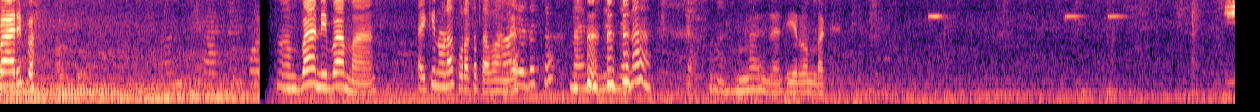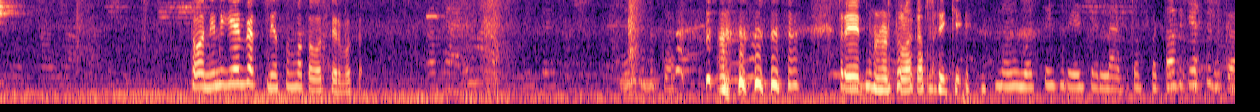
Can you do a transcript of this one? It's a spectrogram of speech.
ಬಾರಿಪ್ಪ. ಬಾ ನೀ ಬಾಮ್ಮ ಆಕಿ ನೋಡಕ್ಕೆ ಬರಕತ್ತವ ಹಂಗೆ? ಎದಕ್ಕೆ? ತಗೋ ನಿನಗೇನು ಬೇಕು? ನೀನು ಸುಮ್ಮ ತಗೋತಿರ್ಬೇಕು ರೇಟ್ ನೋಡಿ ತೊಳಕತ್ಲರಿಕಿ ನನಗೆ ಗೊತ್ತೈತಿ ರೇಟ್ ಎಲ್ಲ ಅದಕ್ಕೆ ಪಟ್ಟ ಅದಕ್ಕೆ ಎಷ್ಟು ಇದಕ್ಕೆ?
